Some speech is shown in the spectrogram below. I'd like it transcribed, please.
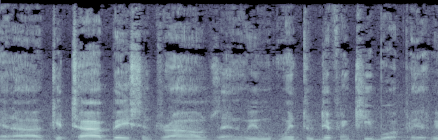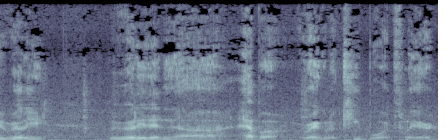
and a guitar, bass, and drums. And we went through different keyboard players. We really, we really didn't uh, have a regular keyboard player.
